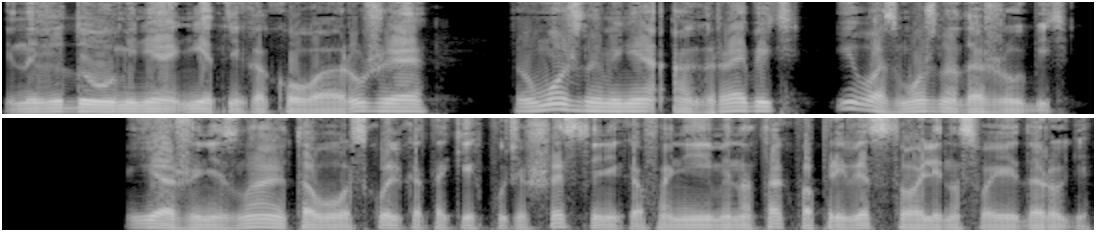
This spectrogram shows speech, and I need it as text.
и на виду у меня нет никакого оружия, то можно меня ограбить и, возможно, даже убить. Я же не знаю того, сколько таких путешественников они именно так поприветствовали на своей дороге.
